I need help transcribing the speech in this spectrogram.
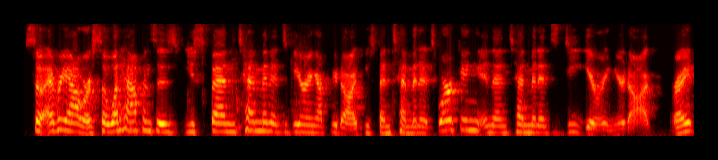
So every hour. So what happens is you spend 10 minutes gearing up your dog. You spend 10 minutes working and then 10 minutes de-gearing your dog, right?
